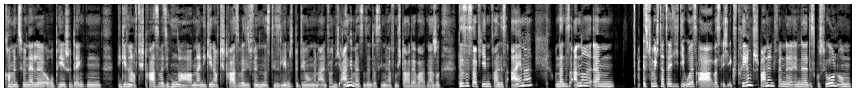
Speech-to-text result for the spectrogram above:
konventionelle europäische Denken, die gehen dann auf die Straße, weil sie Hunger haben. Nein, die gehen auf die Straße, weil sie finden, dass diese Lebensbedingungen einfach nicht angemessen sind, dass sie mehr vom Staat erwarten. Also das ist auf jeden Fall das eine. Und dann das andere, ähm, ist für mich tatsächlich die USA. Was ich extrem spannend finde in der Diskussion um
